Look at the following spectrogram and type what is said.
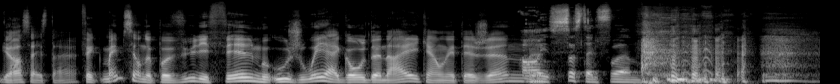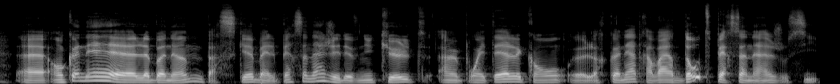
Grâce à Esther. Fait que même si on n'a pas vu les films ou joué à GoldenEye quand on était jeune, Ah, oui, ça, c'était le fun. Euh, on connaît euh, le bonhomme parce que ben, le personnage est devenu culte à un point tel qu'on euh, le reconnaît à travers d'autres personnages aussi.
